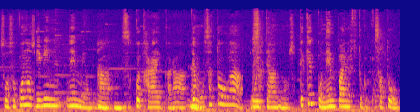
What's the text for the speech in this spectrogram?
そうそこのビビン麺麺がうんうん。すっごい辛いから、うん。でもお砂糖が置いてあるの、で結構年配の人とか砂糖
